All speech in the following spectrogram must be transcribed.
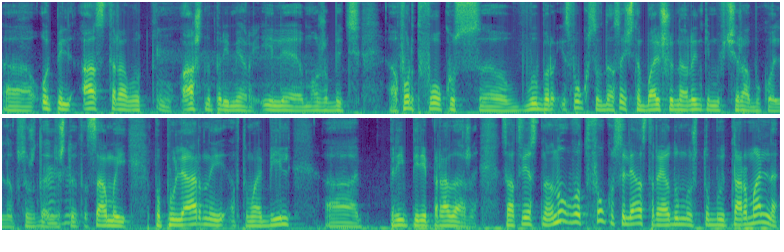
э, Opel Astra, вот ну, H, например, или, может быть, Ford Focus. Выбор из фокусов достаточно большой на рынке. Мы вчера буквально обсуждали, uh-huh. что это самый популярный автомобиль при перепродаже. Соответственно, ну вот Focus или Astra, я думаю, что будет нормально.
